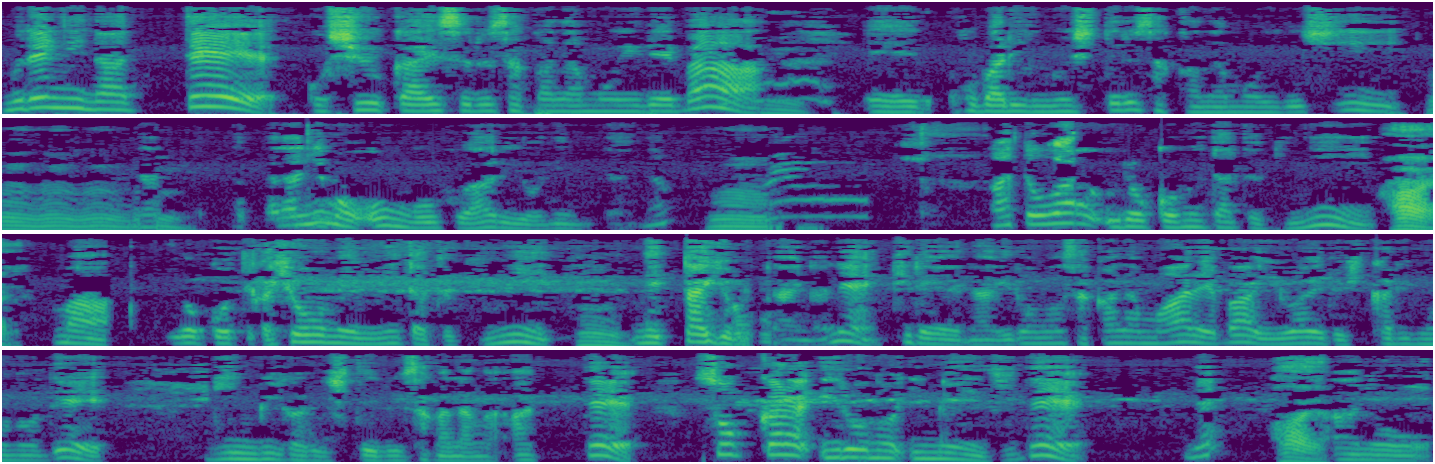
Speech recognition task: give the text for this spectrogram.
群れになって、こう、周回する魚もいれば、えーホバリングしてる魚もいるし、うんうんうんうん魚にもオンオフあるよね、みたいな。うん。うん。あとは、鱗見たときに、はい。まあ、鱗っていうか表面見たときに、うん。熱帯魚みたいなね、綺麗な色の魚もあれば、いわゆる光り物で、銀光りしてる魚があって、そっから色のイメージで、はい。あの、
